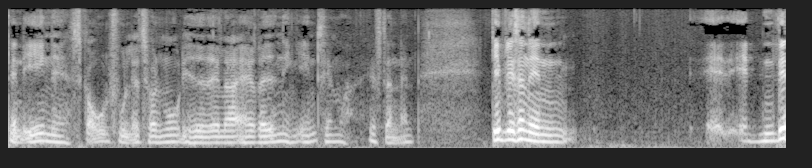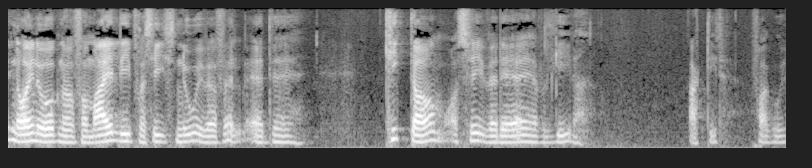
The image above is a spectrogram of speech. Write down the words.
den ene skovlfuld af tålmodighed eller af redning ind til mig efter den anden. Det bliver sådan en, en, en lidt en øjenåbner for mig lige præcis nu i hvert fald, at øh, uh, kigge dig om og se, hvad det er, jeg vil give dig. agtigt fra Gud.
